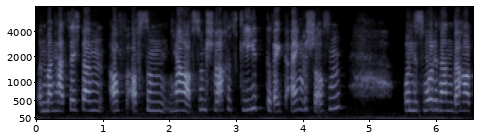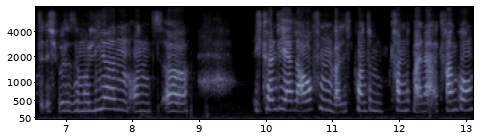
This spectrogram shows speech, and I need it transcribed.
Und man hat sich dann auf, auf, so, ein, ja, auf so ein schwaches Glied direkt eingeschossen. Und es wurde dann behauptet, ich würde simulieren und äh, ich könnte ja laufen, weil ich konnte, kann mit meiner Erkrankung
